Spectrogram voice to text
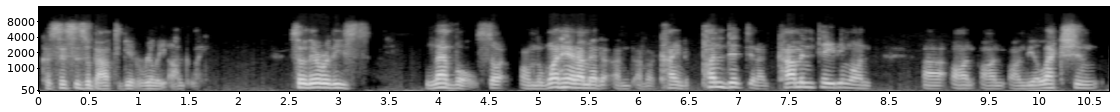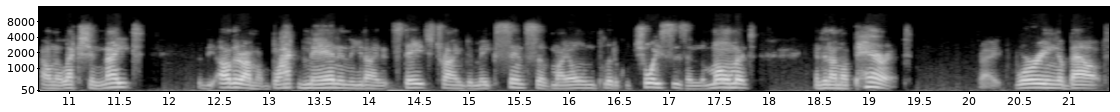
Because this is about to get really ugly. So there were these levels. So on the one hand, I'm at a, I'm, I'm a kind of pundit and I'm commentating on uh, on on on the election on election night. The other, I'm a black man in the United States trying to make sense of my own political choices in the moment, and then I'm a parent, right, worrying about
